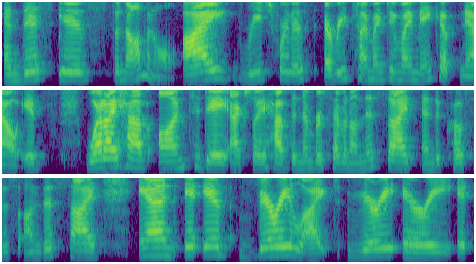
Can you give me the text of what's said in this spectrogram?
and this is phenomenal. I reach for this every time I do my makeup now. It's what I have on today. Actually, I have the number seven on this side and the Kosas on this side and it is very light, very airy it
